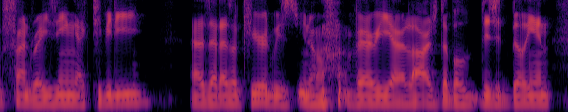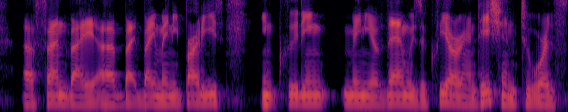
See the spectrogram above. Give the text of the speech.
fundraising activity uh, that has occurred with, you know, very uh, large double-digit billion uh, fund by, uh, by by many parties, including many of them with a clear orientation towards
